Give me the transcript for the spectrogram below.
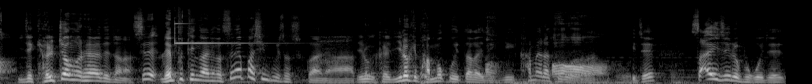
어? 이제 결정을 해야 되잖아. 스레, 래프팅 가니까 스레빠 신고 있었을 거 아니야. 이렇게, 그러니까 이렇게 밥 먹고 있다가 이제 이 카메라 쪽으로 어. 와가지고 이제 사이즈를 보고 이제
